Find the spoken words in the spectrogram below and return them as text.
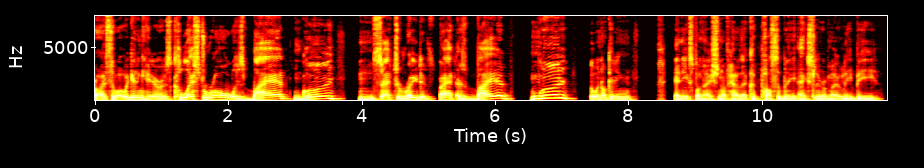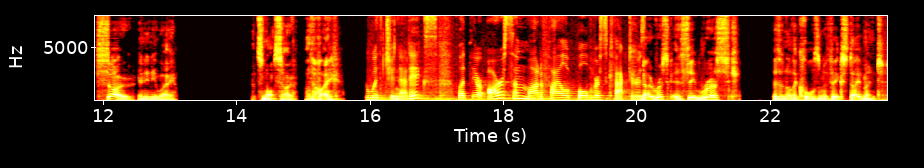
Right, so what we're getting here is cholesterol is bad, okay? Mm, Saturated fat is bad, okay? But we're not getting any explanation of how that could possibly actually remotely be so in any way. It's not so, by the way. with genetics, but there are some modifiable risk factors. No, risk, see, risk is another cause and effect statement.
